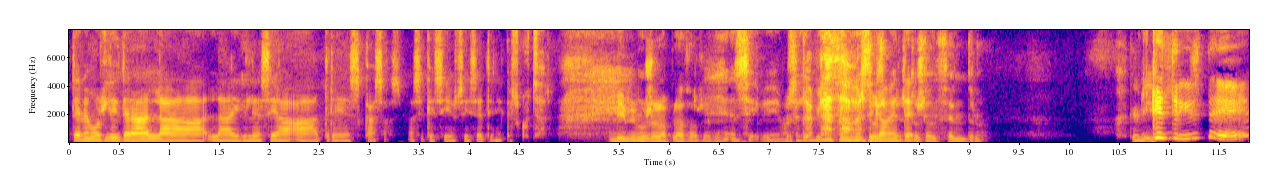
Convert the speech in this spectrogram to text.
tenemos literal la, la iglesia a tres casas. Así que sí o sí se tiene que escuchar. Vivimos en la plaza, o sea. que- Sí, vivimos en la plaza, esto es- básicamente. Esto es el centro. Qué. Qué triste, ¿eh?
